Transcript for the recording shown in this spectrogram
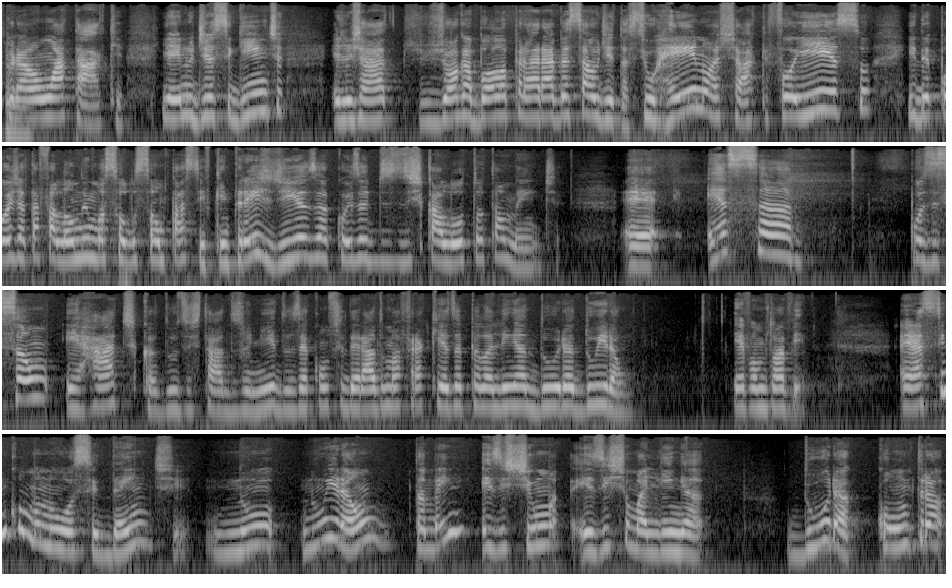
para um ataque. E aí no dia seguinte ele já joga a bola para a Arábia Saudita. Se o rei não achar que foi isso, e depois já está falando em uma solução pacífica. Em três dias a coisa desescalou totalmente. É, essa posição errática dos Estados Unidos é considerada uma fraqueza pela linha dura do Irão. E aí vamos lá ver. É, assim como no Ocidente, no, no Irão também existe uma, existe uma linha dura contra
